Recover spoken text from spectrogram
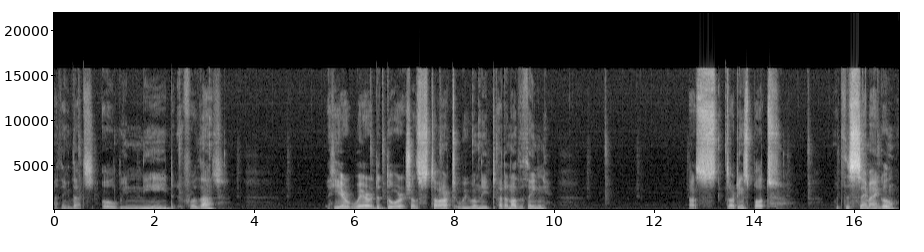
I think that's all we need for that. Here where the door shall start, we will need to add another thing. A starting spot with the same angle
